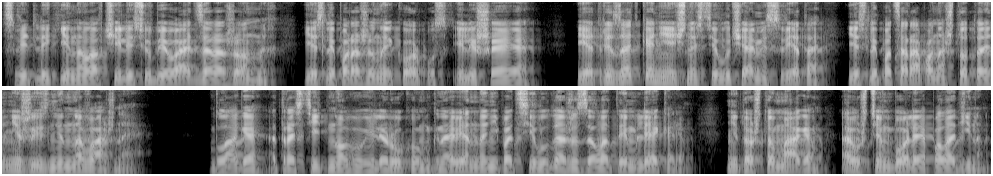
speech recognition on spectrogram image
Светляки наловчились убивать зараженных, если поражены корпус или шея, и отрезать конечности лучами света, если поцарапано что-то нежизненно важное. Благо, отрастить ногу или руку мгновенно не под силу даже золотым лекарям, не то что магам, а уж тем более паладинам.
